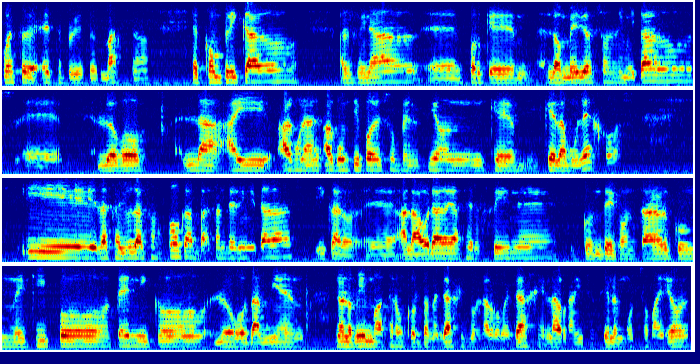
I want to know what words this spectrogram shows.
puesto este proyecto en marcha. Es complicado al final porque los medios son limitados, luego la, hay alguna, algún tipo de subvención que queda muy lejos y las ayudas son pocas, bastante limitadas y claro, eh, a la hora de hacer cine, con, de contar con un equipo técnico, luego también no es lo mismo hacer un cortometraje que un largometraje, la organización es mucho mayor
